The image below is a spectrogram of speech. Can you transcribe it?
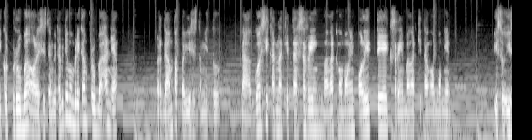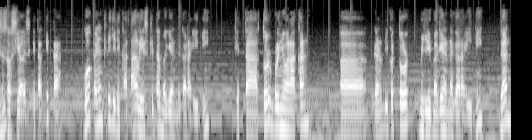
ikut berubah oleh sistem itu. Tapi dia memberikan perubahan yang berdampak bagi sistem itu. Nah gue sih karena kita sering banget ngomongin politik sering banget kita ngomongin isu-isu hmm. sosial di sekitar kita gue pengen kita jadi katalis. Kita bagian negara ini kita turut bernyuarakan uh, dan ikut turut menjadi bagian negara ini dan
